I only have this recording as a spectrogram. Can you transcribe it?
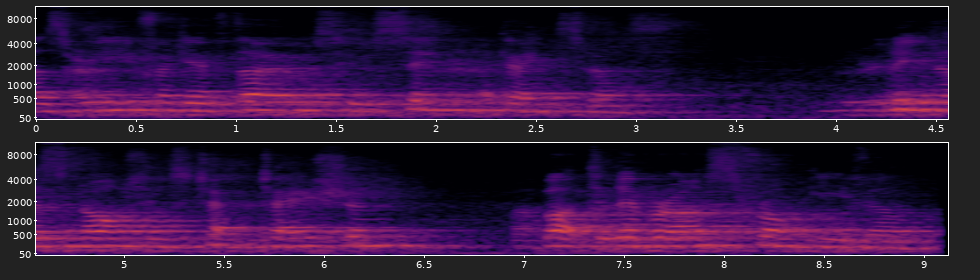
as we forgive those who sin against us. Lead us not into temptation, but deliver us from evil.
